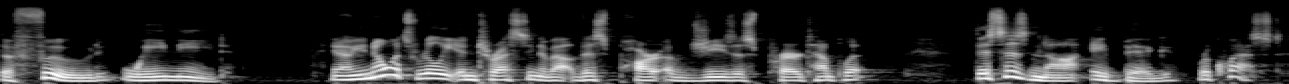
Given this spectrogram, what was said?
the food we need. Now, you know what's really interesting about this part of Jesus' prayer template? This is not a big request.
